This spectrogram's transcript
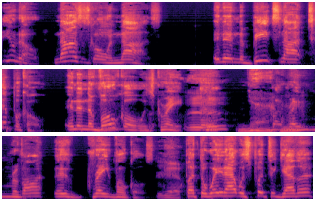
you know, Nas is going Nas, and then the beat's not typical, and then the vocal is great. Mm-hmm. yeah. But Ray mhm. Ravon, there's great vocals. Yeah. but the way that was put together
